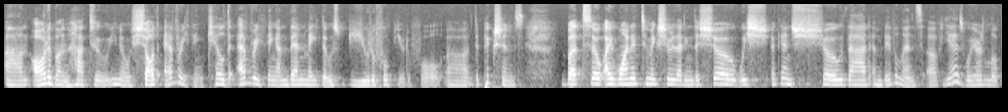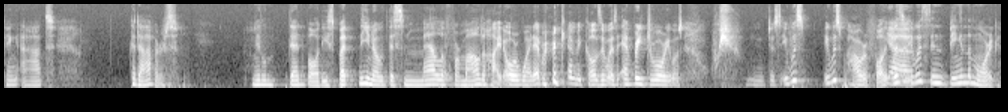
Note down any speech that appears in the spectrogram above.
Um, Audubon had to, you know, shot everything, killed everything, and then made those beautiful, beautiful uh, depictions. But so I wanted to make sure that in the show, we sh again show that ambivalence of, yes, we are looking at cadavers little dead bodies, but you know, the smell of formaldehyde or whatever chemicals it was, every drawer it was whoosh, just, it was, it was powerful. It was, it was in being in the morgue.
